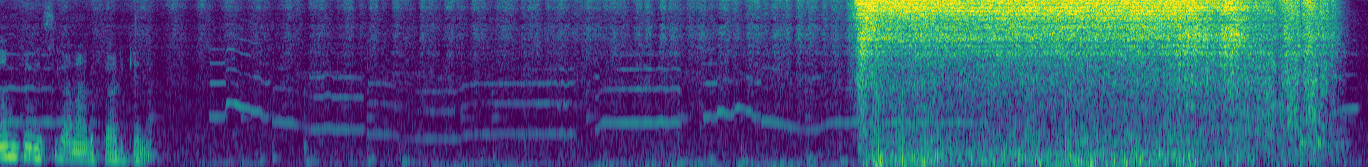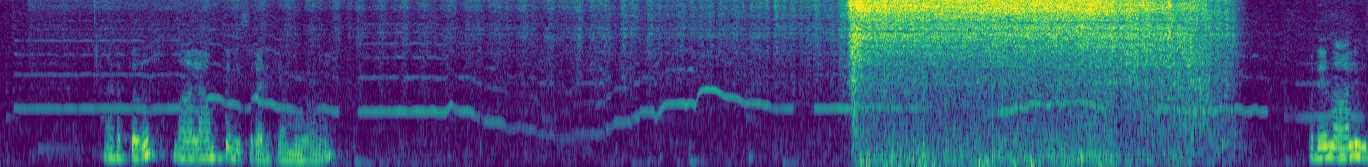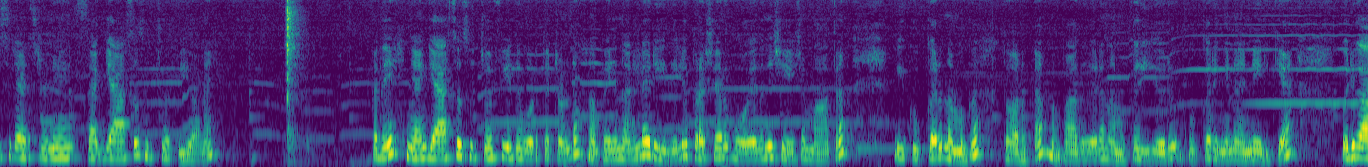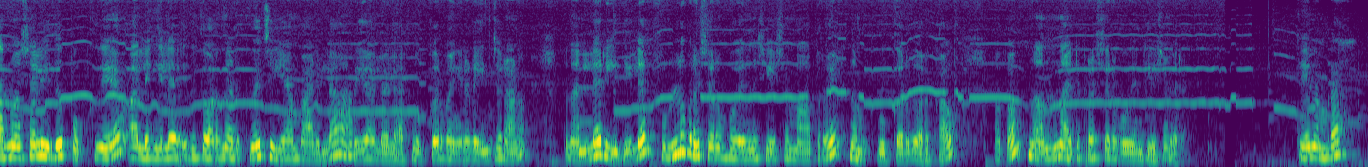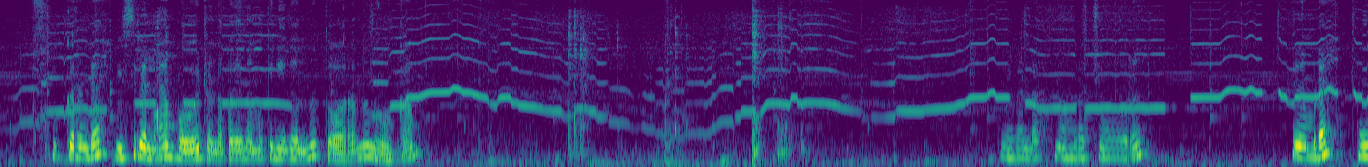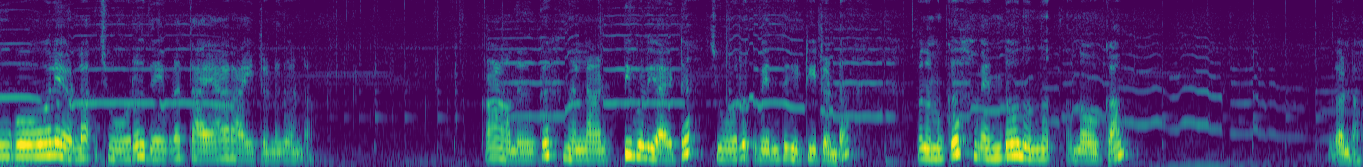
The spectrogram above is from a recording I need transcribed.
മൂന്നാമത്തെ വിസിലാണ് അടുത്ത് അടിക്കുന്നത്. അടുത്തത് നാലാമത്തെ വിസിൽ അടിക്കാൻ പോവാണ്. അതേ നാല് വിസിൽ അടിച്ചിട്ടുണ്ടെങ്കിൽ ഗ്യാസ് സ്വിച്ച് ഓഫ് ചെയ്യുവാണേ. അപ്പോൾ ഞാൻ ഗ്യാസ് സ്വിച്ച് ഓഫ് ചെയ്ത് കൊടുത്തിട്ടുണ്ട്. അപ്പോൾ ഇനി നല്ല രീതിയിൽ പ്രഷർ പോയതിന് ശേഷം മാത്രം ഈ കുക്കർ നമുക്ക് തുറക്കാം. അപ്പോൾ അതുവരെ നമുക്ക് ഈ ഒരു കുക്കർ ഇങ്ങനെ തന്നെ ഇരിക്കുക. ഒരു കാരണവശാലും ഇത് പൊക്കുകയോ അല്ലെങ്കിൽ ഇത് തുറന്നെടുക്കുകയോ ചെയ്യാൻ പാടില്ല. അറിയാമല്ലോ എല്ലാവർക്കും കുക്കർ ഭയങ്കര ഡേഞ്ചറാണ് അപ്പോൾ നല്ല രീതിയിൽ ഫുള്ള് പ്രഷറും പോയതിന് ശേഷം മാത്രമേ നമുക്ക് കുക്കർ തുറക്കാവൂ. അപ്പം നന്നായിട്ട് പ്രഷർ പോയതിന് ശേഷം വരാം. ഇതേ നമ്മുടെ കുക്കറിന്റെ വിസിലെല്ലാം പോയിട്ടുണ്ട്. അപ്പോൾ നമുക്കിനി ഇതൊന്ന് തുറന്ന് നോക്കാം. കണ്ടോ നമ്മുടെ ചോറ്. നമ്മുടെ പൂ പോലെയുള്ള ചോറ് ഇത് ഇവിടെ തയ്യാറായിട്ടുണ്ട് ഇത് കണ്ടോ. കാണാം നിങ്ങൾക്ക്? നല്ല അടിപൊളിയായിട്ട് ചോറ് വെന്ത് കിട്ടിയിട്ടുണ്ട്. അപ്പോൾ നമുക്ക് വെന്തോന്നൊന്ന് നോക്കാം. ഇതുണ്ടോ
